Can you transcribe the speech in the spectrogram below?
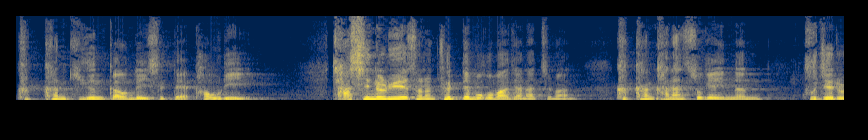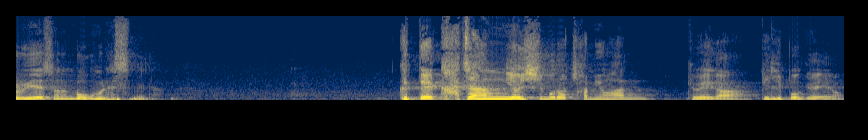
극한 기근 가운데 있을 때 바울이 자신을 위해서는 절대 모금하지 않았지만 극한 가난 속에 있는 구제를 위해서는 모금을 했습니다. 그때 가장 열심으로 참여한 교회가 빌립보 교회예요.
